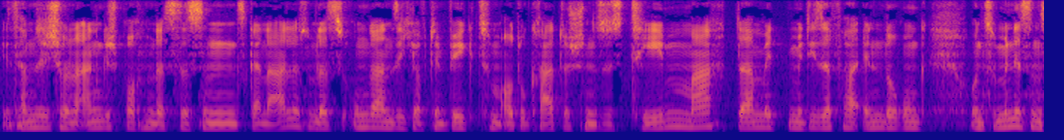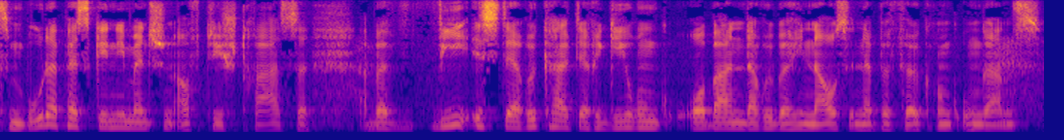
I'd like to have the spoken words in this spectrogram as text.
Jetzt haben Sie schon angesprochen, dass das ein Skandal ist und dass Ungarn sich auf den Weg zum autokratischen System macht, damit mit dieser Veränderung. Und zumindest in Budapest gehen die Menschen auf die Straße. Aber wie ist der Rückhalt der Regierung Orban darüber hinaus in der Bevölkerung Ungarns?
